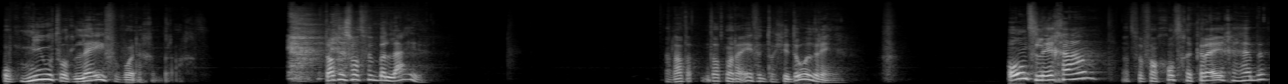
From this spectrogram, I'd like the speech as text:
opnieuw tot leven worden gebracht. Dat is wat we beleiden. Nou, laat dat maar even tot je doordringen. Ons lichaam, dat we van God gekregen hebben,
